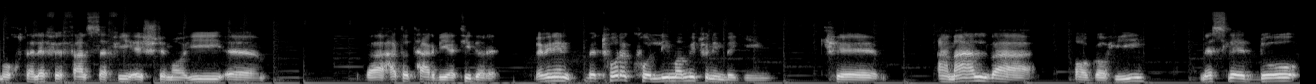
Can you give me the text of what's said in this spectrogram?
مختلف فلسفی اجتماعی و حتی تربیتی داره ببینین به طور کلی ما می‌تونیم بگیم که عمل و آگاهی مثل دو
